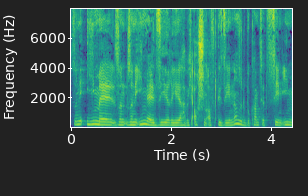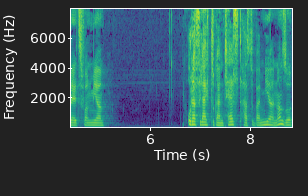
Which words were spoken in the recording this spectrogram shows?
So eine E-Mail, so, so, eine E-Mail-Serie habe ich auch schon oft gesehen. Ne? Also du bekommst jetzt zehn E-Mails von mir. Oder vielleicht sogar einen Test hast du bei mir. Ne? So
